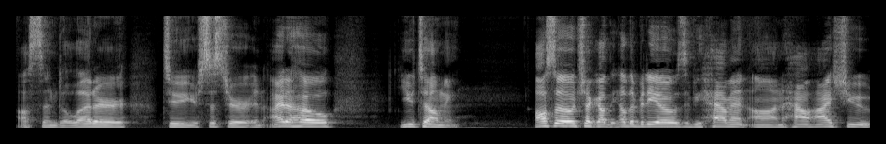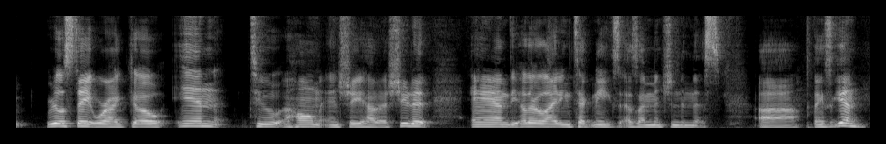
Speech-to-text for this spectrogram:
I'll send a letter to your sister in Idaho. You tell me. Also, check out the other videos if you haven't on how I shoot real estate, where I go in to a home and show you how to shoot it, and the other lighting techniques as I mentioned in this. Uh, thanks again.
